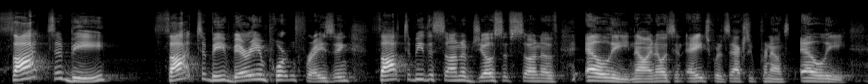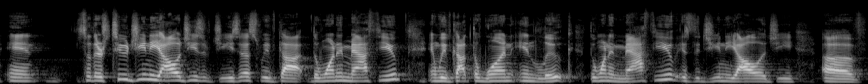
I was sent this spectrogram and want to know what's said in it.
thought to be, thought to be, very important phrasing, thought to be the son of Joseph, son of Eli. Now, I know it's an H, but it's actually pronounced Eli. And so there's two genealogies of Jesus. We've got the one in Matthew and we've got the one in Luke. The one in Matthew is the genealogy of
